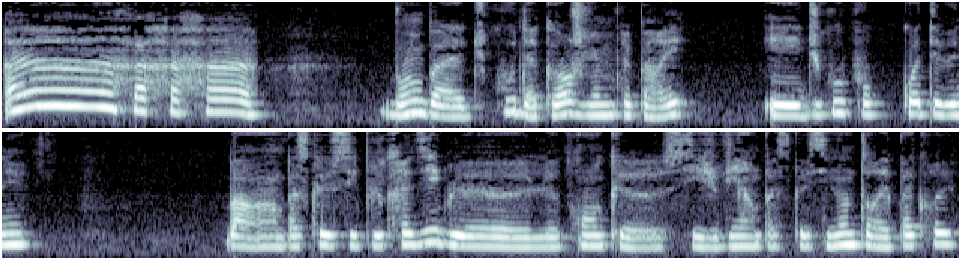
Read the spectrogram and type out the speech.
Ah, ha, ha, ha. Bon, bah, du coup, d'accord, je vais me préparer. Et du coup, pourquoi t'es venu? Ben, parce que c'est plus crédible euh, le prank que si je viens, parce que sinon t'aurais pas cru.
